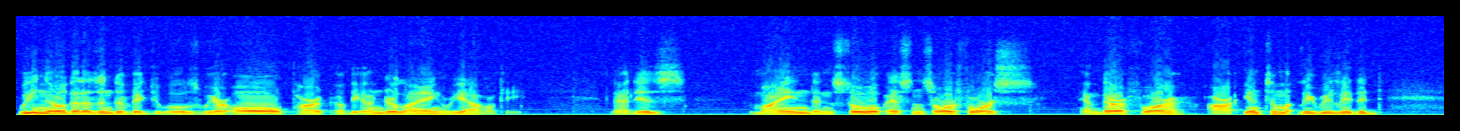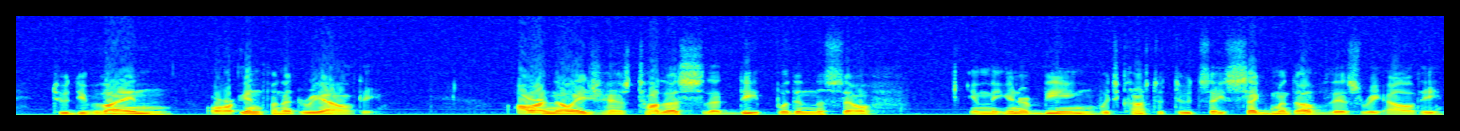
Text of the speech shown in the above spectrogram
We know that as individuals, we are all part of the underlying reality, that is, mind and soul essence or force, and therefore are intimately related to divine or infinite reality. Our knowledge has taught us that deep within the self, in the inner being which constitutes a segment of this reality,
